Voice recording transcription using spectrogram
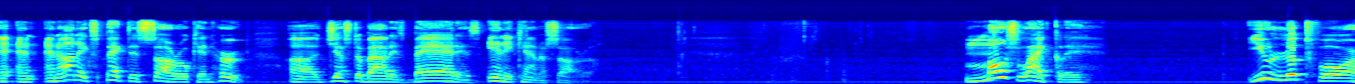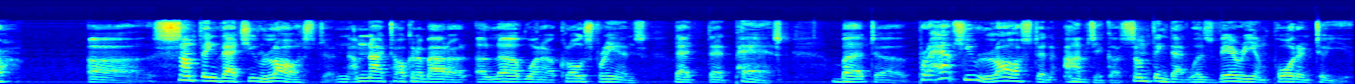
And, and, and unexpected sorrow can hurt uh, just about as bad as any kind of sorrow. Most likely, you looked for uh, something that you lost. I'm not talking about a, a, loved one or close friends that, that passed, but uh, perhaps you lost an object or something that was very important to you.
